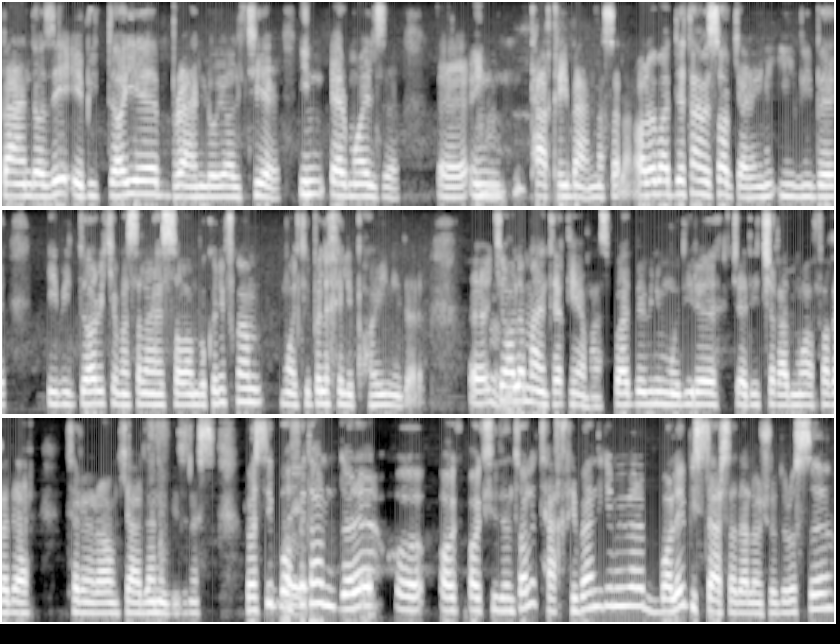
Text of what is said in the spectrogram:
به اندازه EBITDA ی brand loyalty ه. این Air Miles این تقریبا مثلا. حالا باید دت هم حساب کرد. این EV به EBITDA رو که مثلا حسابم بکنی فکر کنم multiple خیلی پایینی داره. که حالا منطقی هم هست. باید ببینیم مدیر جدید چقدر موفقه در turn around کردن بیزنس. راستی بافت هم داره Occidental تقریبا دیگه می‌بره. بالای 20 درصد الان شد درسته؟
